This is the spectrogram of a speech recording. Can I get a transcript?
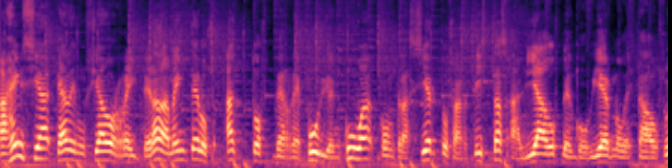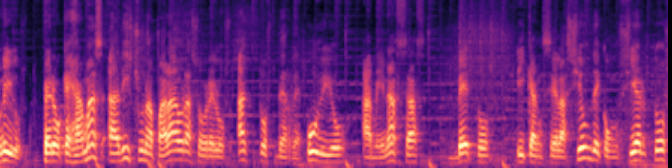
agencia que ha denunciado reiteradamente los actos de repudio en Cuba contra ciertos artistas aliados del gobierno de Estados Unidos, pero que jamás ha dicho una palabra sobre los actos de repudio, amenazas, vetos y cancelación de conciertos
